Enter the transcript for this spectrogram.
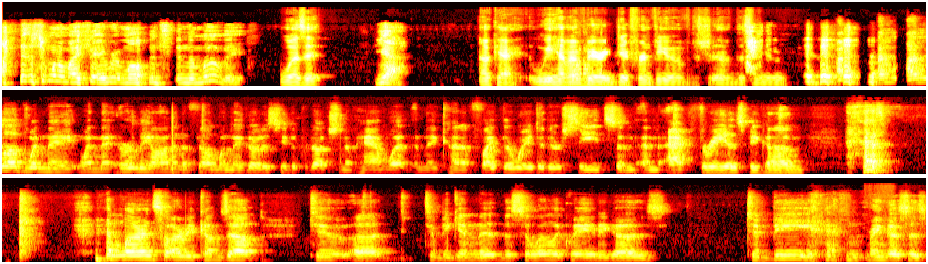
it's one of my favorite moments in the movie. Was it? Yeah. Okay, we have a very different view of, of this movie. I, I, I, love when they when they early on in the film when they go to see the production of Hamlet and they kind of fight their way to their seats and, and Act Three has begun, and, and Laurence Harvey comes up to uh, to begin the, the soliloquy and he goes, "To be," and Ringo says,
